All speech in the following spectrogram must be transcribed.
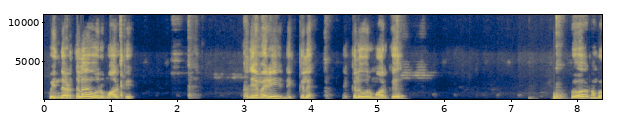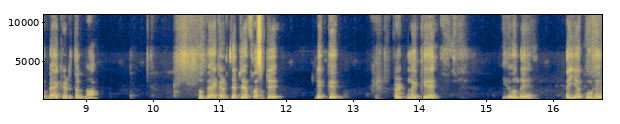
இப்போ இந்த இடத்துல ஒரு மார்க்கு அதே மாதிரி நெக்கில் நெக்கில் ஒரு மார்க்கு இப்போ நம்ம பேக் எடுத்துடலாம். இப்போ பேக் எடுத்துட்டு ஃபஸ்ட்டு நெக்கு ஃப்ரண்ட் நெக்கு இது வந்து தையக்கூடு.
